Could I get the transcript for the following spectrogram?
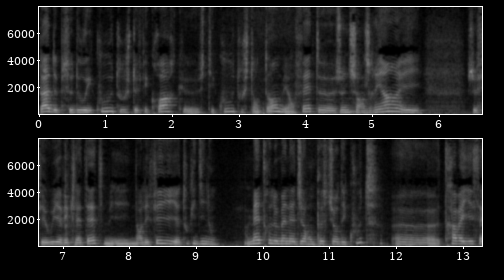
pas de pseudo-écoute où je te fais croire que je t'écoute ou je t'entends, mais en fait euh, je ne change rien et je fais oui avec la tête, mais dans les faits il y a tout qui dit non mettre le manager en posture d'écoute, euh, travailler sa,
